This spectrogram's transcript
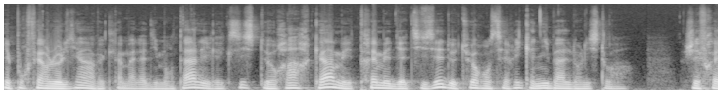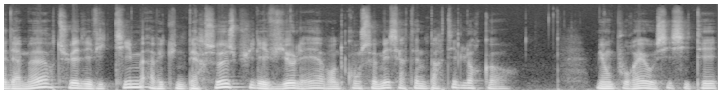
Et pour faire le lien avec la maladie mentale, il existe de rares cas, mais très médiatisés, de tueurs en série cannibales dans l'histoire. Jeffrey Dahmer tuait des victimes avec une perceuse puis les violait avant de consommer certaines parties de leur corps. Mais on pourrait aussi citer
